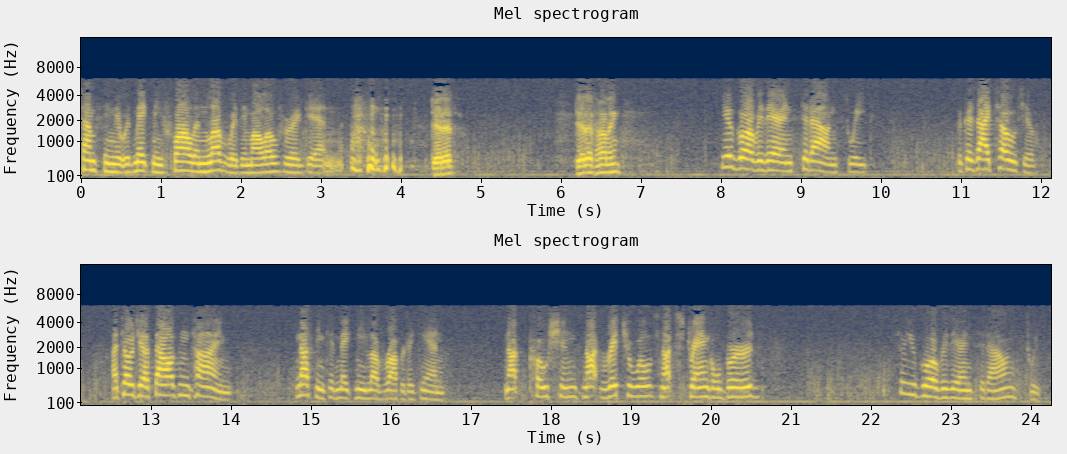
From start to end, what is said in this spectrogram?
something that would make me fall in love with him all over again. Did it? Did it, honey? you go over there and sit down, sweet. Because I told you. I told you a thousand times. Nothing can make me love Robert again. Not potions, not rituals, not strangled birds. So you go over there and sit down, sweetness.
